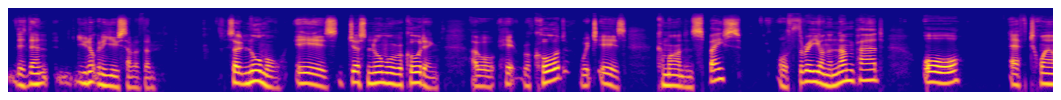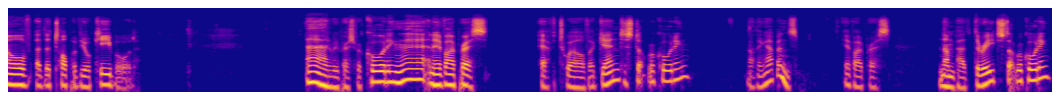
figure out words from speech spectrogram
then you're not going to use some of them. So normal is just normal recording. I will hit record, which is command and space, or three on the numpad, or F12 at the top of your keyboard. And we press recording there. And if I press F12 again to stop recording, nothing happens. If I press numpad 3 to stop recording,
